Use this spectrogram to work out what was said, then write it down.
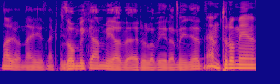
nagyon nehéznek tűnik. Zombikám, mi a, erről a véleményed? Nem tudom, én,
